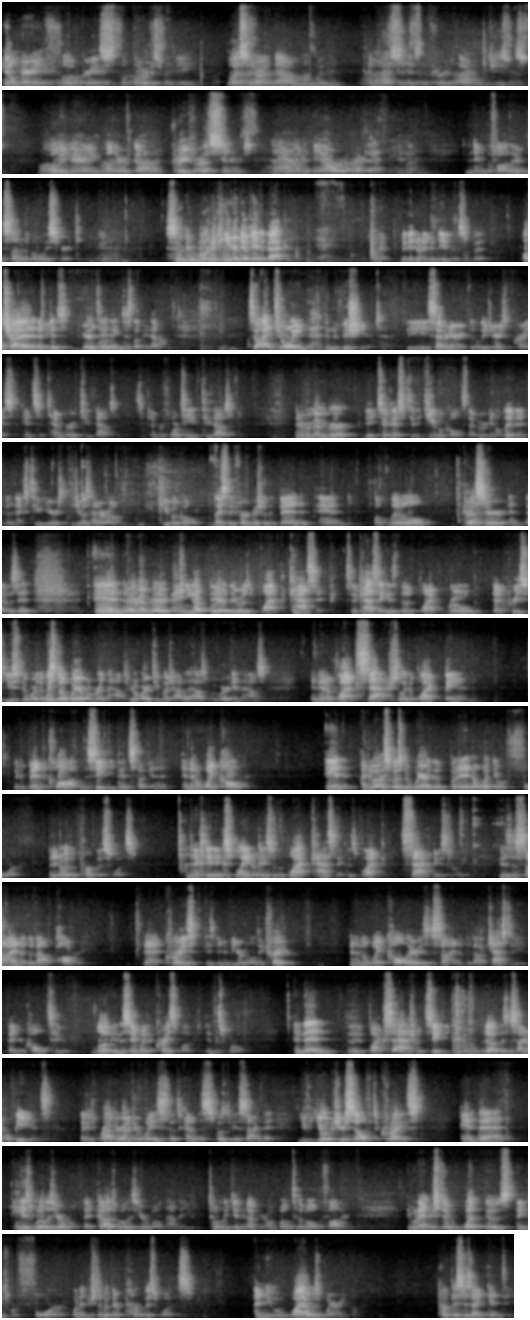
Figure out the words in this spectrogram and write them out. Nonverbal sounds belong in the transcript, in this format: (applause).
Hail Mary, full of grace, the Lord is with thee. Blessed art thou among women, and blessed is the fruit of thy womb, Jesus. Holy Mary, Mother of God, pray for us sinners, now and at the hour of our death. Amen. In the name of the Father, and the Son, and of the Holy Spirit. So, good morning. Can you hear me okay in the back? Okay. Maybe I don't even need this, but I'll try it, and if it gets irritating, just let me know. So, I joined the novitiate the seminary for the Legionaries of Christ in September of 2000, September 14th, 2000. And I remember they took us to the cubicles that we were going to live in for the next two years. Each of us had our own cubicle, nicely furnished with a bed and a little dresser, and that was it. And I remember hanging up there, there was a black cassock. So cassock is the black robe that priests used to wear, that we still wear when we're in the house. We don't wear it too much out of the house, we wear it in the house and then a black sash, so like a black band, like a band of cloth with a safety pin stuck in it, and then a white collar. And I knew I was supposed to wear them, but I didn't know what they were for. I didn't know what the purpose was. And the next day they explained, okay, so the black cassock, this black sack basically, is a sign of the vow of poverty, that Christ is going to be your only treasure. And then the white collar is a sign of the vow of chastity, that you're called to love in the same way that Christ loved in this world. And then the black sash with the safety pin to hold it up is a sign of obedience. Like it's wrapped around your waist, so it's kind of a, supposed to be a sign that you've yoked yourself to Christ and that His will is your will, that God's will is your will now, that you've totally given up your own will to the will of the Father. And when I understood what those things were for, when I understood what their purpose was, I knew why I was wearing them. Purpose is identity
